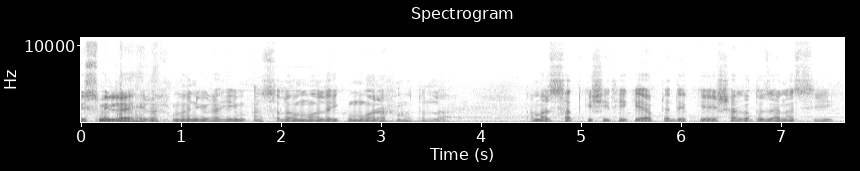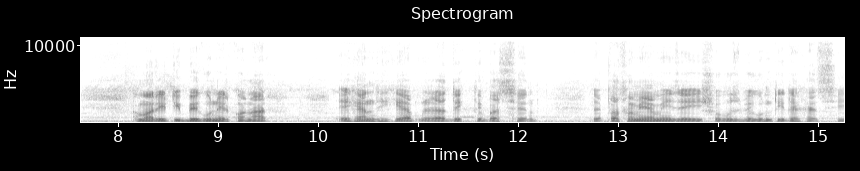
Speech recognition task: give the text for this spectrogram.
বিসমিল্লাহ রহমান রহিম। আসসালামু আলাইকুম ওরহমতুল্লাহ আমার সাত কৃষি থেকে আপনাদেরকে স্বাগত জানাচ্ছি। আমার এটি বেগুনের কণার। এখান থেকে আপনারা দেখতে পাচ্ছেন যে প্রথমে আমি যে সবুজ বেগুনটি দেখাচ্ছি।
